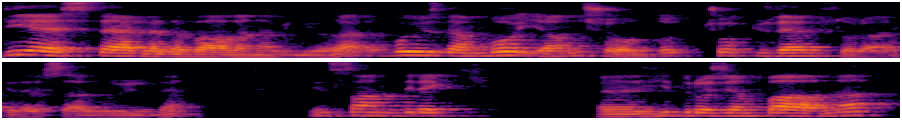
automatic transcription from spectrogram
diesterle de bağlanabiliyorlar. Bu yüzden bu yanlış oldu. Çok güzel bir soru arkadaşlar bu yüzden. İnsan direkt e, hidrojen bağına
